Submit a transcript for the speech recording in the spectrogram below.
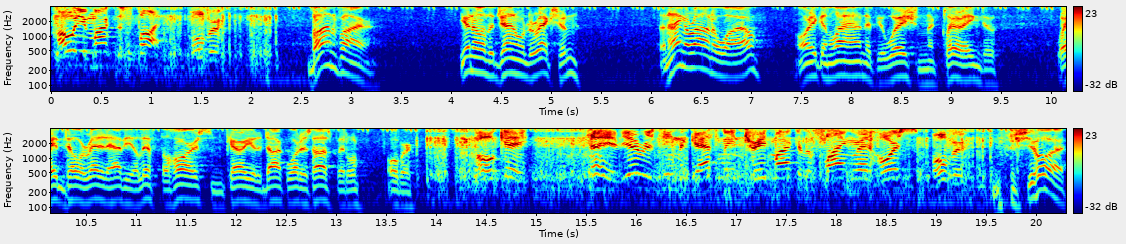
How will you mark the spot? Over. Bonfire. You know the general direction. Then hang around a while, or you can land, if you wish, in the clearing to wait until we're ready to have you lift the horse and carry you to Doc Waters Hospital. Over. Okay. Say, have you ever seen the gasoline trademark of the Flying Red Horse? Over. sure.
